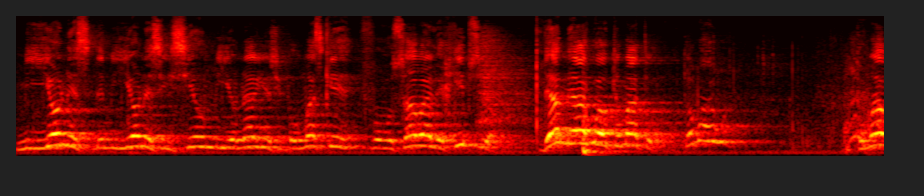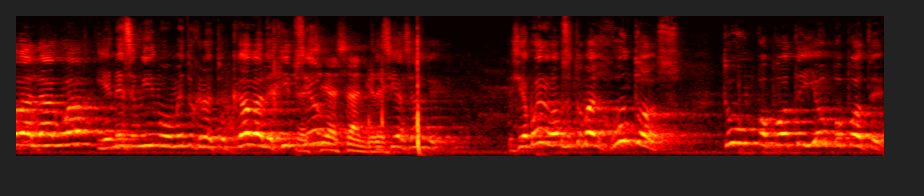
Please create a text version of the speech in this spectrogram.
Millones de millones se hicieron millonarios y por más que forzaba el egipcio, dame agua automático, toma agua. Tomaba el agua y en ese mismo momento que la tocaba el egipcio, Se hacía sangre. se hacía sangre. Decía, bueno, vamos a tomar juntos. Tú un popote y yo un popote.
